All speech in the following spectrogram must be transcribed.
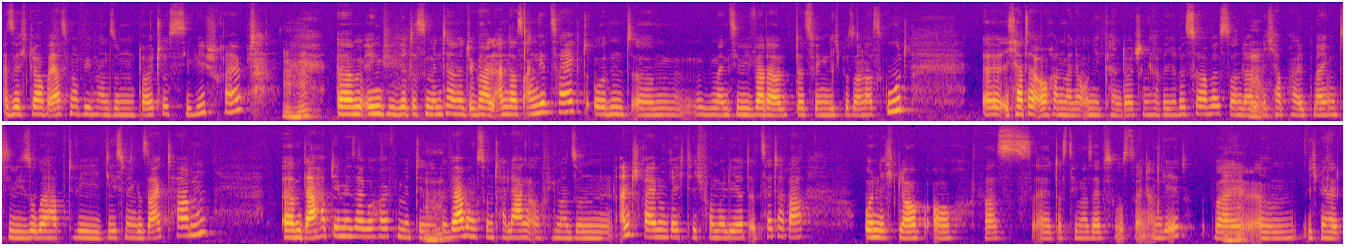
Also ich glaube erstmal, wie man so ein deutsches CV schreibt. Mhm. Ähm, irgendwie wird das im Internet überall anders angezeigt und ähm, mein CV war da deswegen nicht besonders gut. Äh, ich hatte auch an meiner Uni keinen deutschen Karriereservice, sondern ja. ich habe halt mein CV so gehabt, wie die es mir gesagt haben. Ähm, da habt ihr mir sehr geholfen mit den mhm. Bewerbungsunterlagen, auch wie man so ein Anschreiben richtig formuliert etc. Und ich glaube auch, was äh, das Thema Selbstbewusstsein angeht, weil mhm. ähm, ich mir halt,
